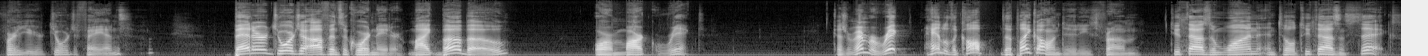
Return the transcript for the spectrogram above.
for your Georgia fans: better Georgia offensive coordinator, Mike Bobo or Mark Richt? Because remember, Richt handled the call, the play calling duties from 2001 until 2006,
